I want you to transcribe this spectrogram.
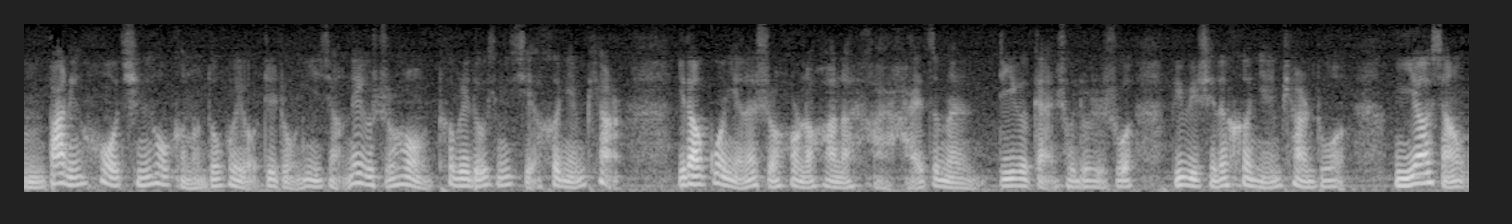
嗯，八零后、七零后可能都会有这种印象，那个时候特别流行写贺年片儿。一到过年的时候的话呢，孩孩子们第一个感受就是说，比比谁的贺年片多。你要想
